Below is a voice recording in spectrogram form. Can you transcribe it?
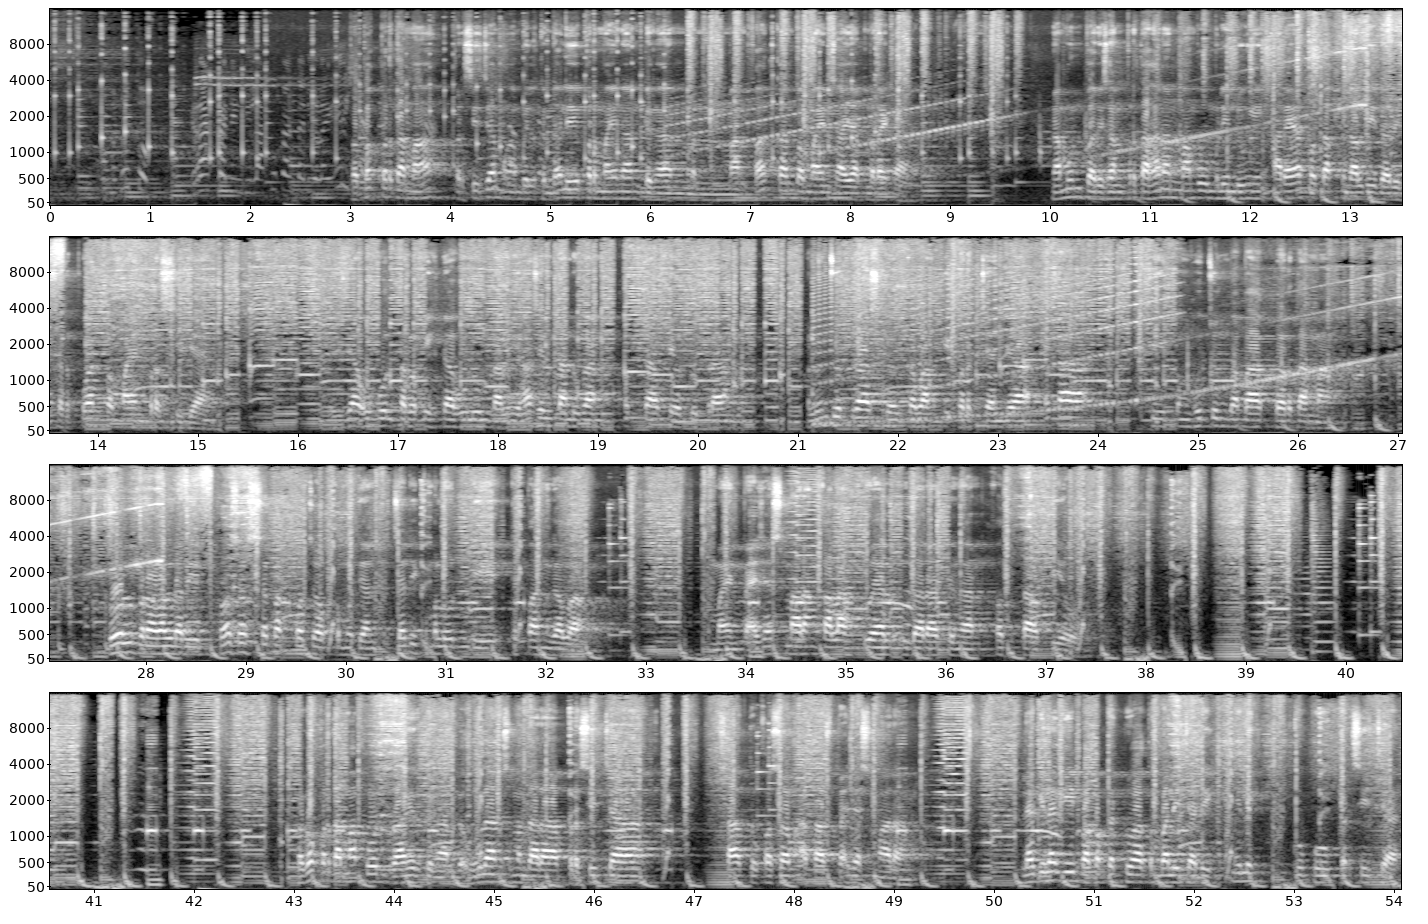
Babak pertama, Persija mengambil kendali permainan dengan memanfaatkan pemain sayap mereka. Namun barisan pertahanan mampu melindungi area kotak penalti dari serbuan pemain Persija. Persija unggul terlebih dahulu melalui hasil tandukan Octavio Putra meluncur deras ke gawang kiper Janja Eka di penghujung babak pertama. Gol berawal dari proses sepak pojok kemudian terjadi kemelut di depan gawang. Pemain PSS Semarang kalah duel udara dengan Octavio. Babak pertama pun berakhir dengan keunggulan sementara Persija 1-0 atas PSS Semarang. Lagi-lagi babak kedua kembali jadi milik kubu Persija.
